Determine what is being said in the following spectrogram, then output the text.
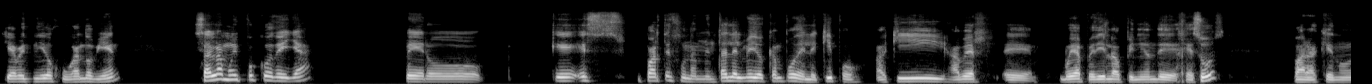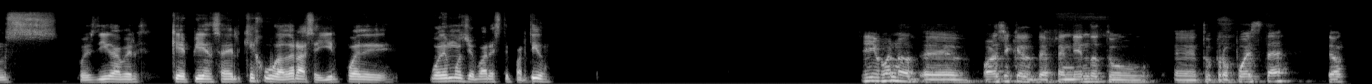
que ha venido jugando bien. Se habla muy poco de ella, pero que es parte fundamental del medio campo del equipo. Aquí, a ver, eh, voy a pedir la opinión de Jesús para que nos pues diga a ver qué piensa él, qué jugadora a seguir puede podemos llevar este partido. Sí, bueno, eh, ahora sí que defendiendo tu, eh, tu propuesta, tengo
